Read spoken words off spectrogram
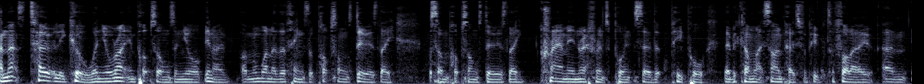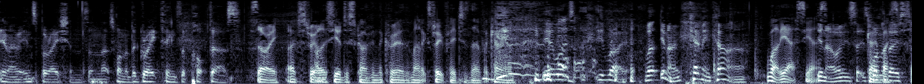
and that's totally cool when you're writing pop songs and you're, you know, I mean, one of the things that pop songs do is they, some pop songs do is they cram in reference points so that people they become like signposts for people to follow and you know inspirations, and that's one of the great things that pop does. Sorry, I just um, realised you're describing the career of the Manic Street Preachers there, but carry on. yeah, well, right. Well, you know, Kevin Carter. Well, yes, yes. You know, it's, it's one of those.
